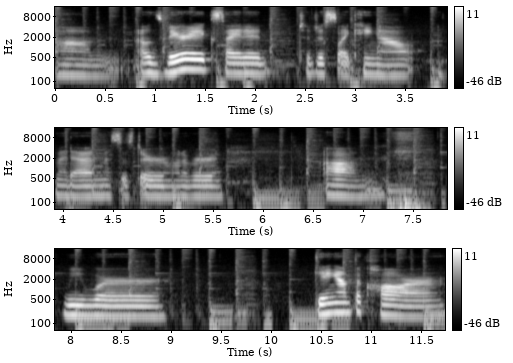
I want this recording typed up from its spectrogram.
um, I was very excited to just like hang out with my dad and my sister and whatever. And um, we were getting out the car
